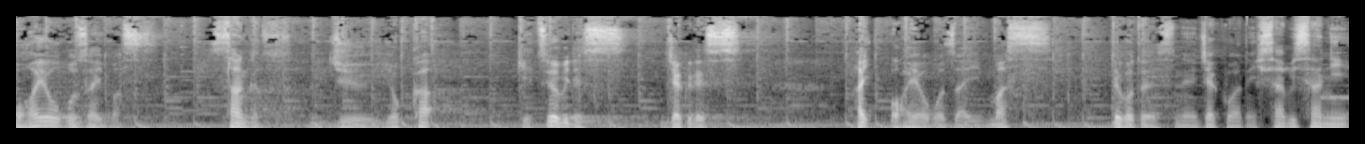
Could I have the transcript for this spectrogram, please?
おはようございます3月14日月曜日ですジャクですはいおはようございますということでですね、ジャクはね、久々に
